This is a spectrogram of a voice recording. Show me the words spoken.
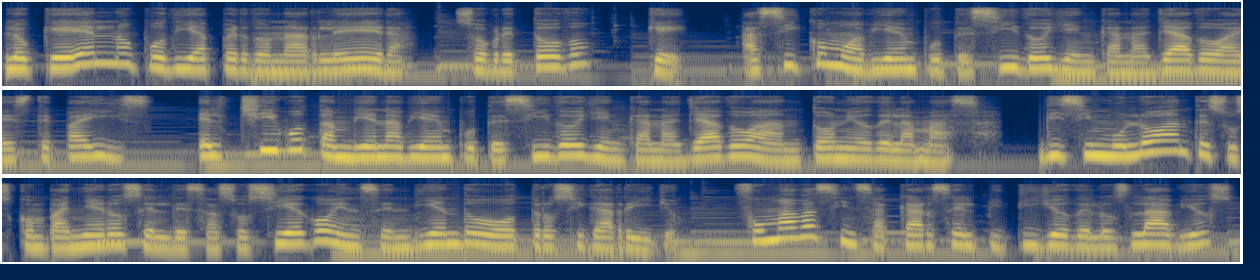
Lo que él no podía perdonarle era, sobre todo, que, así como había emputecido y encanallado a este país, el chivo también había emputecido y encanallado a Antonio de la Maza disimuló ante sus compañeros el desasosiego encendiendo otro cigarrillo. Fumaba sin sacarse el pitillo de los labios,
